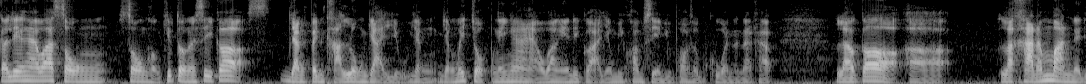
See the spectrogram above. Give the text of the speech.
ก็เรียกง่ายว่าทรงทรงของคริปโตเคอเรนซีก็ยังเป็นขาลงใหญ่อยู่ยังยังไม่จบง่ายๆ เอาว่างี้ดีกว่า ยังมีความเสี่ยงอยู่พอสมควรนะครับ แล้วก็ราคาน้ำมันเนี่ยจ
